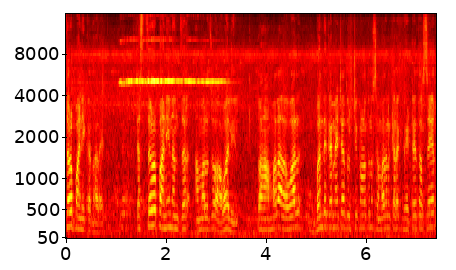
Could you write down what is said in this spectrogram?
स्थळ पाणी करणार आहेत. त्या स्थळ पाणीनंतर आम्हाला जो अहवाल येईल तो आम्हाला अहवाल बंद करण्याच्या दृष्टिकोनातून समाधानकारक भेटत असेल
